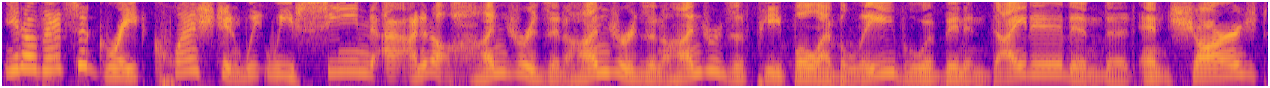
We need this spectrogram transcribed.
You know, that's a great question. We, we've seen, I don't know, hundreds and hundreds and hundreds of people, I believe, who have been indicted and uh, and charged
